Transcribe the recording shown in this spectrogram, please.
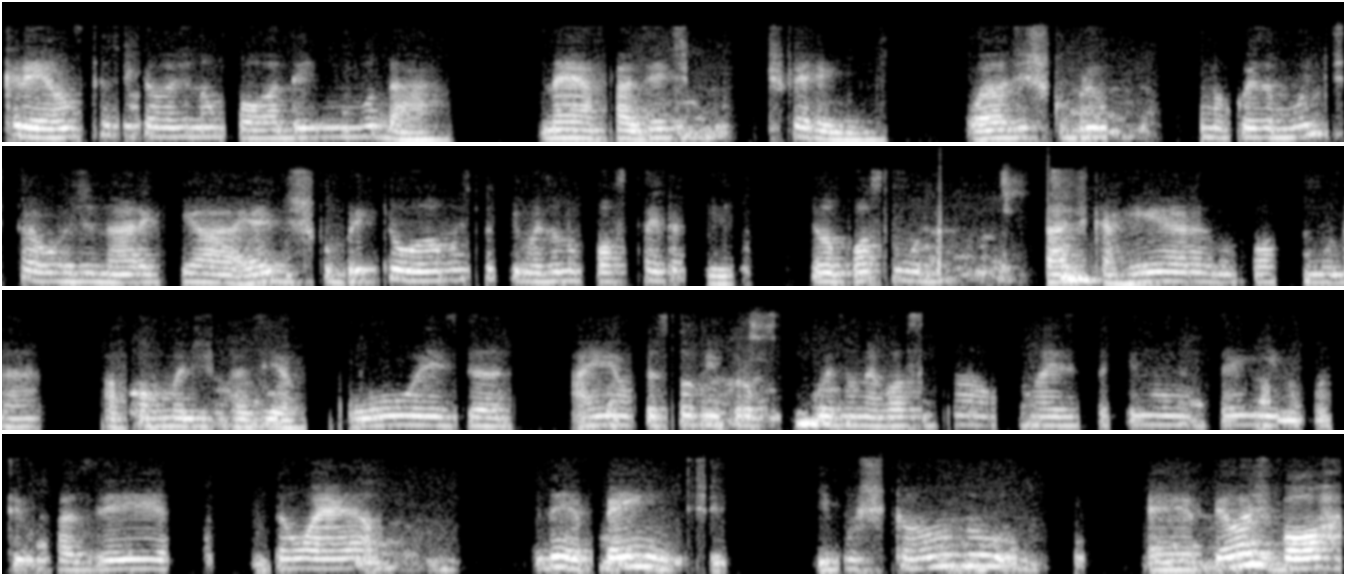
crença de que elas não podem mudar, né, fazer diferente. Ou ela descobriu uma coisa muito extraordinária que ah, é descobrir que eu amo isso aqui, mas eu não posso sair daqui. Eu não posso mudar de carreira, não posso mudar a forma de fazer a coisa. Aí a pessoa me propôs um negócio, não, mas isso aqui não sei, não consigo fazer. Então é de repente, ir buscando é, pelas bordas,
